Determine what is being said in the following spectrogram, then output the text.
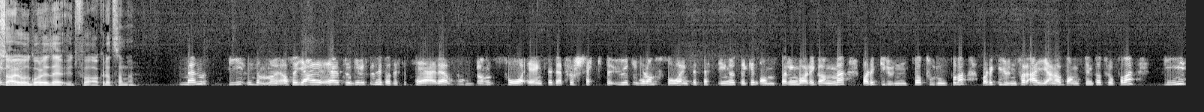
så er jo, går det ut for akkurat det samme. Men vi, altså jeg, jeg, tror ikke vi skal sitte og diskutere hvordan så egentlig det prosjektet ut, hvordan så egentlig settingen ut. Hvilken omstilling var det i gang med? Var det grunn til å tro på det? Var det grunn for eierne og banken til å tro på det? Vi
